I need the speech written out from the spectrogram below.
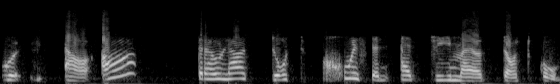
O L A troula.gosen@gmail.com.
